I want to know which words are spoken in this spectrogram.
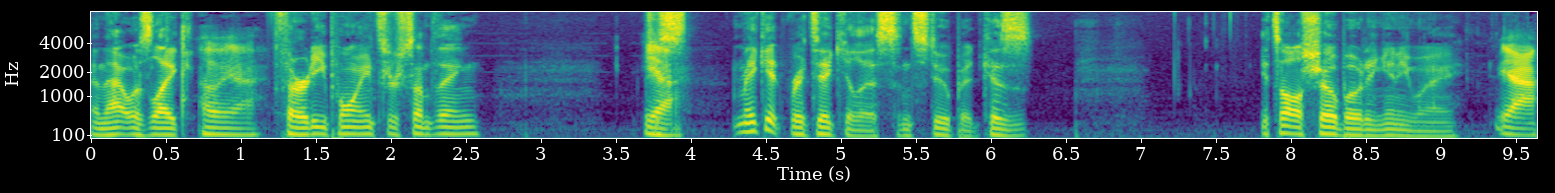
And that was like Oh yeah. thirty points or something. Yeah. Make it ridiculous and stupid because it's all showboating anyway. Yeah.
